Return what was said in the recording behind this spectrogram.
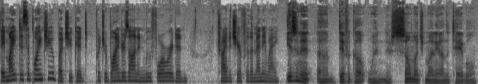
they might disappoint you, but you could put your blinders on and move forward and try to cheer for them anyway. Isn't it um, difficult when there's so much money on the table?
